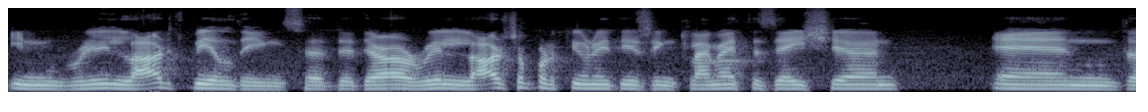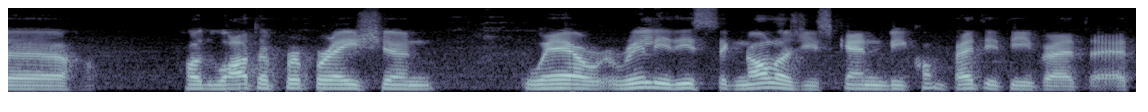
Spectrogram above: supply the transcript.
in really large buildings. Uh, there are really large opportunities in climatization and uh, hot water preparation. where really these technologies can be competitive at, at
